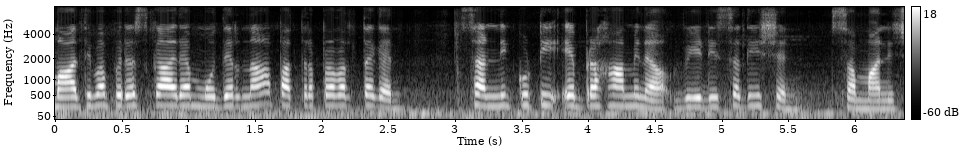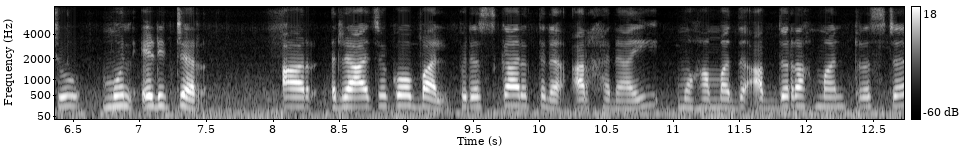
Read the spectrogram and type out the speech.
മാധ്യമ പുരസ്കാരം മുതിർന്ന പത്രപ്രവർത്തകൻ സണ്ണിക്കുട്ടി എബ്രഹാമിന് വി ഡി സതീശൻ സമ്മാനിച്ചു. മുൻ എഡിറ്റർ ആർ രാജഗോപാൽ പുരസ്കാരത്തിന് അർഹനായി. Muhammad Abdurahman trust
